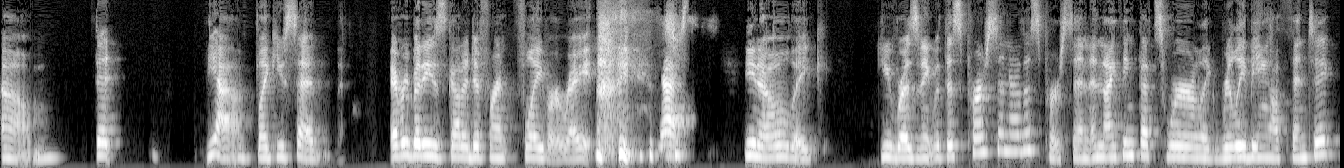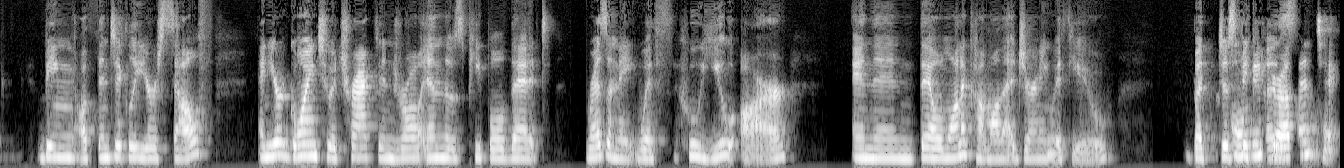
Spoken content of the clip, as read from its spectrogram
um, that yeah, like you said, everybody's got a different flavor, right? yes. you know, like you resonate with this person or this person and i think that's where like really being authentic being authentically yourself and you're going to attract and draw in those people that resonate with who you are and then they'll want to come on that journey with you but just Only because you're authentic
